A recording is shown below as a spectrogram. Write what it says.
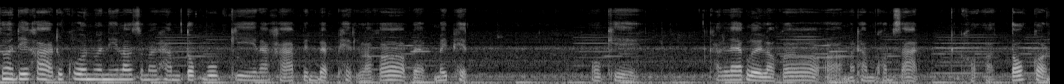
สวัสดีค่ะทุกคนวันนี้เราจะมาทำตกโบกีนะคะ เป็นแบบเผ็ดแล้วก็แบบไม่เผ็ด โอเค ขั้นแรกเลยเราก็มาทำความสะอาดขอโต๊ะก่อน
